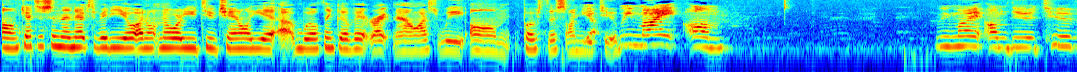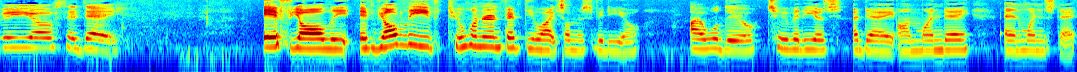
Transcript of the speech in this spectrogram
Um, catch us in the next video. I don't know our YouTube channel yet. We'll think of it right now as we um post this on YouTube. Yeah, we might um we might um do two videos a day. If y'all leave if y'all leave 250 likes on this video, I will do two videos a day on Monday and Wednesday.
